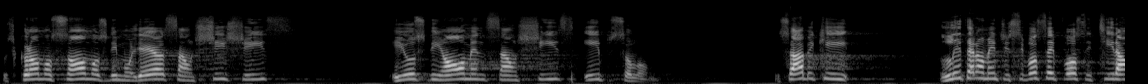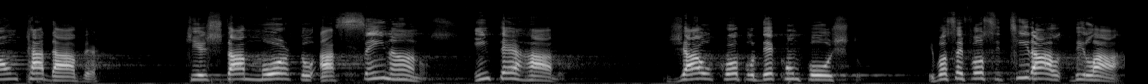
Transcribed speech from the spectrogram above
Os cromossomos de mulher são XX e os de homem são XY. E sabe que literalmente se você fosse tirar um cadáver que está morto há 100 anos, enterrado, já o corpo decomposto, e você fosse tirar de lá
